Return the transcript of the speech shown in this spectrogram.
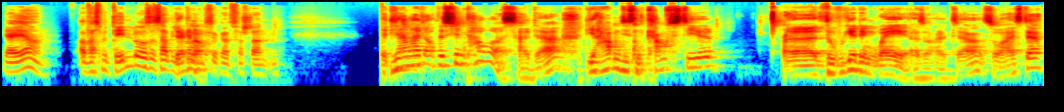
Ja, ja. Aber was mit denen los ist, habe ich Ja, genau. nicht so ganz verstanden. Ja, die haben halt auch ein bisschen Powers halt, ja. Die haben diesen Kampfstil, äh, The Weirding Way, also halt, ja, so heißt der.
